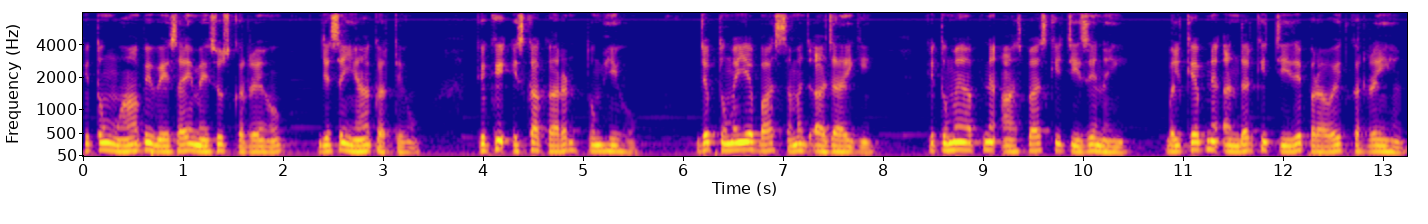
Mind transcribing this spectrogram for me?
कि तुम वहाँ भी वैसा ही महसूस कर रहे हो जैसे यहाँ करते हो, क्योंकि इसका कारण तुम ही हो। जब तुम्हें यह बात समझ आ जाएगी कि तुम्हें अपने आसपास की चीज़ें नहीं, बल्कि अपने अंदर की चीज़ें प्रभावित कर रही हैं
